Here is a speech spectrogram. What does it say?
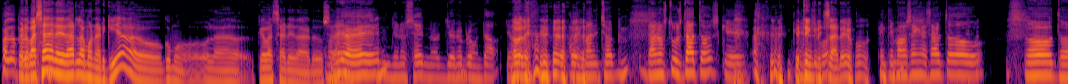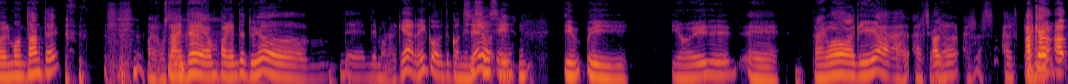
Pero, ¿Pero pero- vas a heredar la monarquía o cómo? ¿O la... ¿Qué vas a heredar? O sea, Bueno, yo, eh, yo no sé, no- yo no he preguntado. Yo- vale. a mí me han dicho, "Mm, danos tus datos que, que te nos ingresaremos. que te vamos a ingresar todo, todo, todo el montante. Pues justamente a un pariente tuyo de, de monarquía, rico, con dinero. sí, sí. Y, y- y- y hoy eh, traigo aquí a- a- al señor. al- al- Ah, que, me- ha-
